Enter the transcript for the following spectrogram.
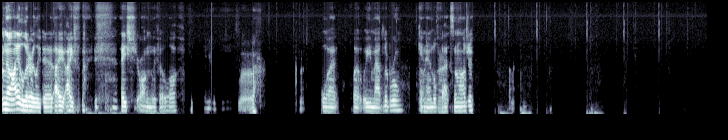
No, I literally did. I I I strongly fell off. Uh, What? What? Were you mad liberal? Can't handle facts and logic? no offense, but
